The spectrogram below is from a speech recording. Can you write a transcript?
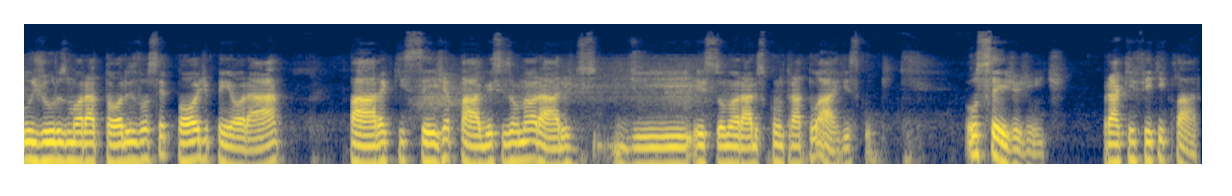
os juros moratórios você pode penhorar para que seja pago esses honorários de esses honorários contratuais, desculpe. Ou seja, gente, para que fique claro,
